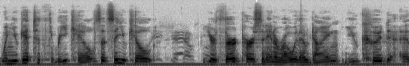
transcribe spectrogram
when you get to 3 kills, let's say you kill your third person in a row without dying, you could uh,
